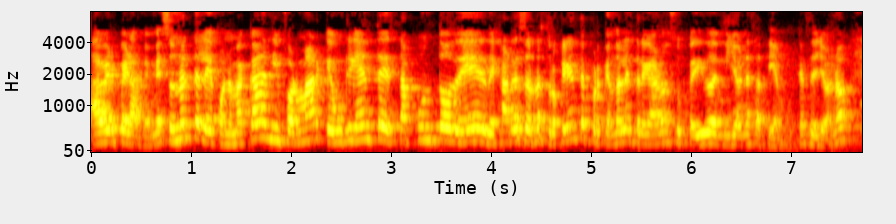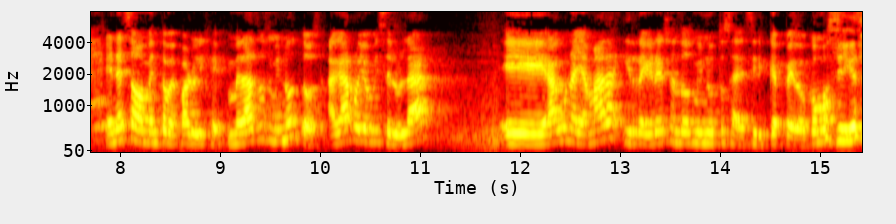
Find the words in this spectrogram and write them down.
a ver, espérame, me sonó el teléfono, me acaban de informar que un cliente está a punto de dejar de ser nuestro cliente porque no le entregaron su pedido de millones a tiempo, qué sé yo, ¿no? En ese momento me paro y dije, ¿me das dos minutos? Agarro yo mi celular, eh, hago una llamada y regreso en dos minutos a decir, ¿qué pedo? ¿Cómo sigues?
